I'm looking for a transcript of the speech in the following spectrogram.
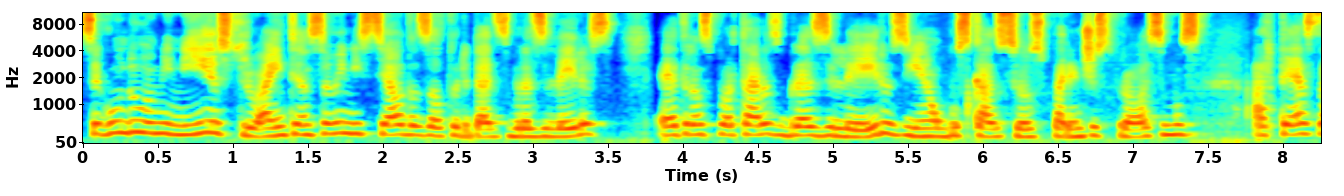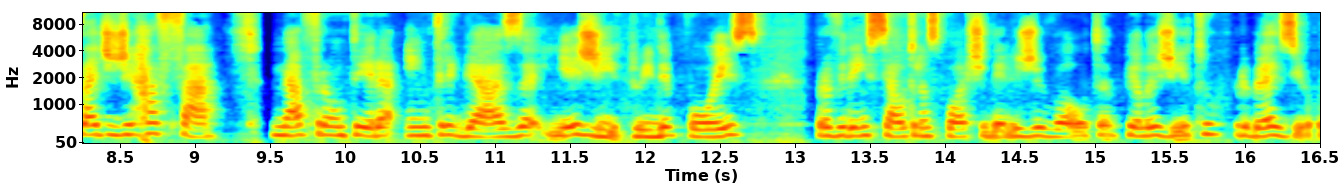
Segundo o ministro, a intenção inicial das autoridades brasileiras é transportar os brasileiros e, em alguns casos, seus parentes próximos até a cidade de Rafah, na fronteira entre Gaza e Egito, e depois providenciar o transporte deles de volta pelo Egito para o Brasil.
